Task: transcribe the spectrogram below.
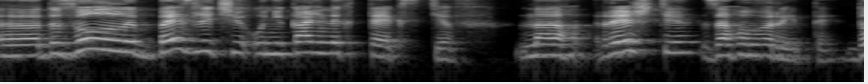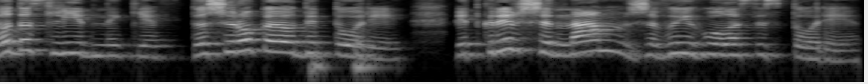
е, дозволили безлічі унікальних текстів нарешті заговорити до дослідників, до широкої аудиторії, відкривши нам живий голос історії.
